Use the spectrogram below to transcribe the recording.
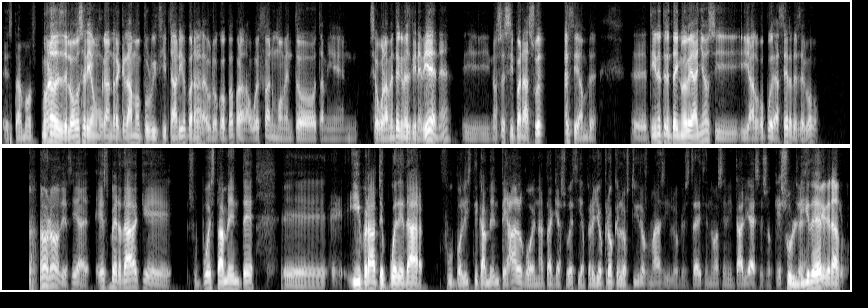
estamos Bueno, desde luego sería un gran reclamo publicitario para la Eurocopa, para la UEFA, en un momento también seguramente que les viene bien, ¿eh? Y no sé si para Suecia, hombre. Eh, tiene 39 años y, y algo puede hacer, desde luego. No, no, decía, es verdad que supuestamente eh, Ibra te puede dar futbolísticamente algo en ataque a Suecia, pero yo creo que los tiros más y lo que se está diciendo más en Italia es eso, que es un Sí, líder, liderazgo.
